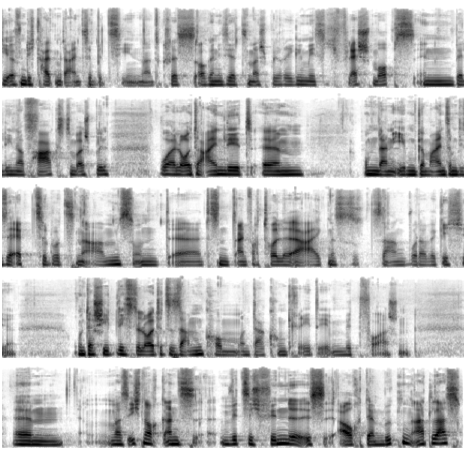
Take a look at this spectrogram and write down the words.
die Öffentlichkeit mit einzubeziehen. Also Chris organisiert zum Beispiel regelmäßig Flashmobs in Berliner Parks zum Beispiel, wo er Leute einlädt, ähm, um dann eben gemeinsam diese App zu nutzen abends. Und äh, das sind einfach tolle Ereignisse sozusagen, wo da wirklich äh, unterschiedlichste Leute zusammenkommen und da konkret eben mitforschen. Ähm, was ich noch ganz witzig finde, ist auch der Mückenatlas,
